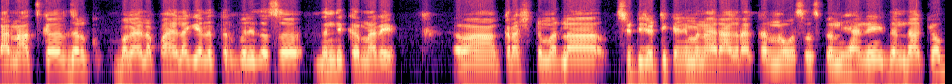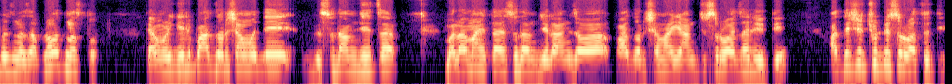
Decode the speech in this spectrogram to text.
कारण आजकाल जर बघायला पाहायला गेलं तर बरेच असं धंदे करणारे कस्टमरला सिटीच्या ठिकाणी म्हणा राग राग करणं वसवस करणं ह्याने धंदा किंवा बिझनेस आपला होत नसतो. त्यामुळे गेली पाच वर्षामध्ये सुदामजीचं मला माहीत आहे सुदामजीला आम्ही जेव्हा पाच वर्षामागे आमची सुरुवात झाली होती अतिशय छोटी सुरुवात होती.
